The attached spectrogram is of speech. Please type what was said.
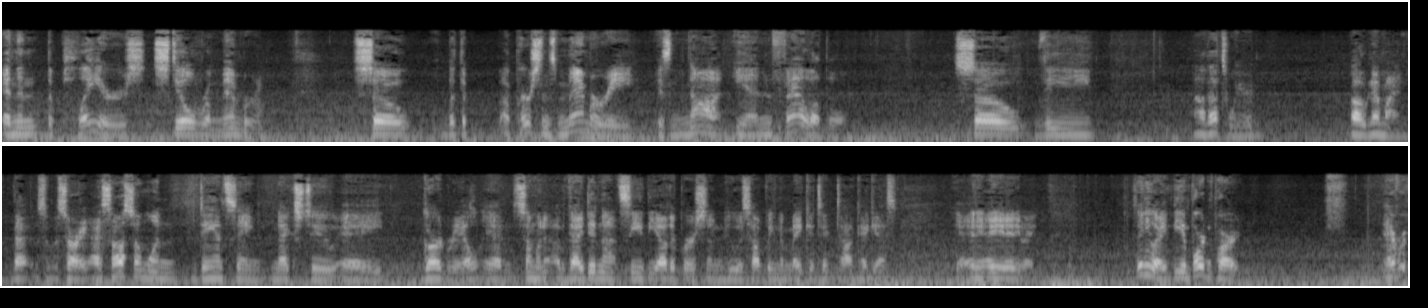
and then the players still remember them. So, but the a person's memory is not infallible. So the oh, that's weird. Oh, never mind. That sorry. I saw someone dancing next to a guardrail, and someone uh, I did not see the other person who was helping them make a TikTok. I guess. Yeah. Anyway. So anyway, the important part. Every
